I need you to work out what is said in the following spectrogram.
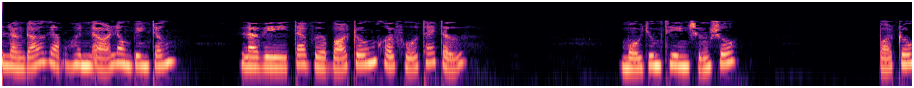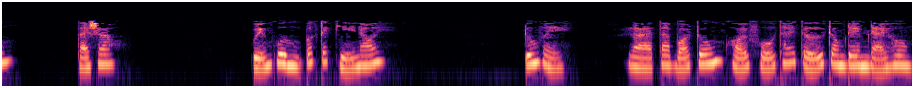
lần đó gặp Huynh ở Long Biên Trấn, là vì ta vừa bỏ trốn khỏi phủ thái tử. Mộ Dung Thiên sửng sốt. Bỏ trốn? Tại sao? Uyển Quân bất đắc dĩ nói. Đúng vậy, là ta bỏ trốn khỏi phủ thái tử trong đêm đại hôn.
